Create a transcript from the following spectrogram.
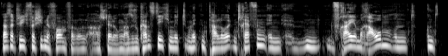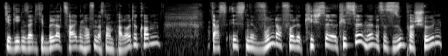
Du hast natürlich verschiedene Formen von Ausstellungen. Also du kannst dich mit, mit ein paar Leuten treffen in, in freiem Raum und, und dir gegenseitig die Bilder zeigen und hoffen, dass noch ein paar Leute kommen. Das ist eine wundervolle Kiste, Kiste ne? das ist super schön.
